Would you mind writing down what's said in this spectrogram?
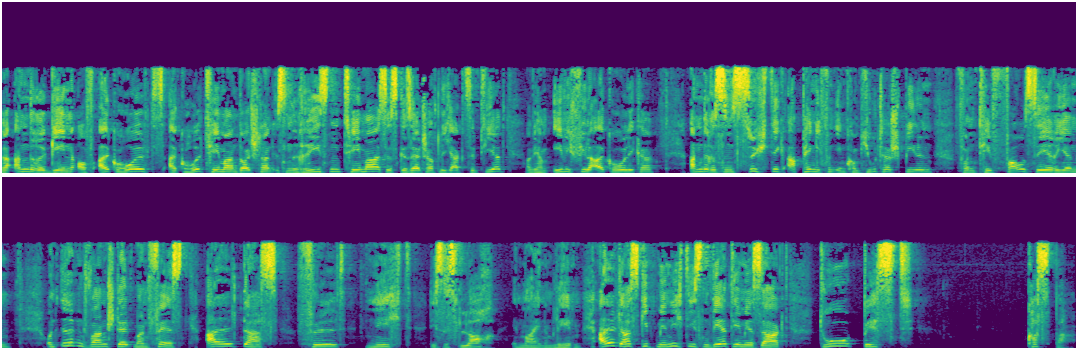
Äh, andere gehen auf Alkohol. Das Alkoholthema in Deutschland ist ein Riesenthema. Es ist gesellschaftlich akzeptiert, aber wir haben ewig viele Alkoholiker. Andere sind süchtig, abhängig von ihren Computerspielen, von TV-Serien. Und irgendwann stellt man fest, all das füllt nicht dieses Loch in meinem Leben. All das gibt mir nicht diesen Wert, der mir sagt, du bist kostbar.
